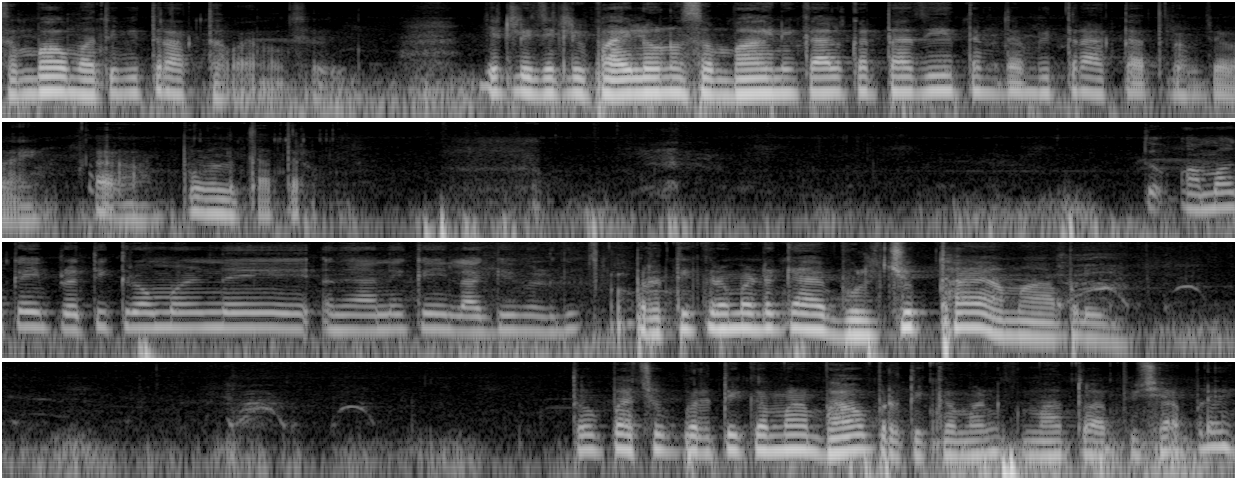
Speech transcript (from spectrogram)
સંભાવમાંથી વિતરાગ થવાનું છે. જેટલી જેટલી ફાઇલોનો સંભાવ નિકાલ કરતા જઈએ, તેમ તેમ વિતરાકતા તરફ જવાય. પૂર્ણતા તરફ. તો આમાં કંઈ પ્રતિક્રમણને અને આને કંઈ લાગી વળગી? પ્રતિક્રમણ એટલે ક્યાંય ભૂલચૂક થાય આમાં આપણી? તો પાછું પ્રતિક્રમણ, ભાવ પ્રતિક્રમણ મહત્વ આપ્યું છે આપણે.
